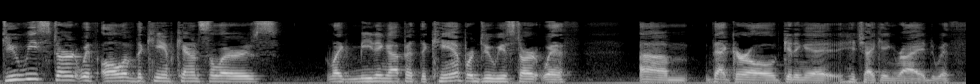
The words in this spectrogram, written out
do we start with all of the camp counselors like meeting up at the camp, or do we start with um that girl getting a hitchhiking ride with?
